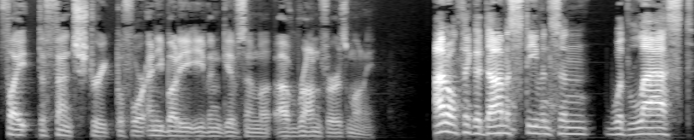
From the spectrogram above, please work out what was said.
fight defense streak before anybody even gives him a, a run for his money. I don't think Adonis Stevenson would last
